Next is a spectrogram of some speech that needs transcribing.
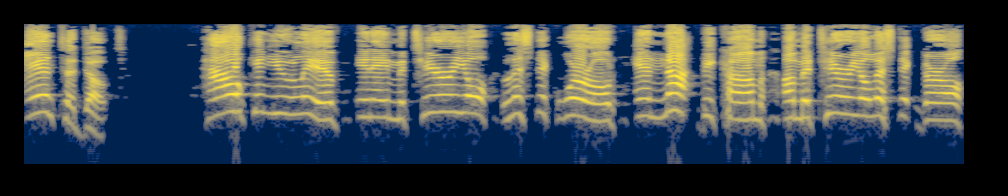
antidote? How can you live in a materialistic world and not become a materialistic girl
